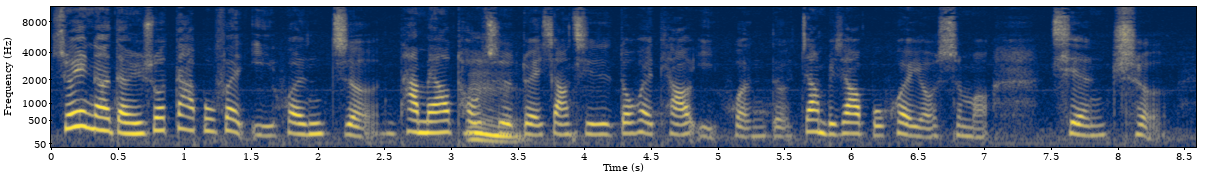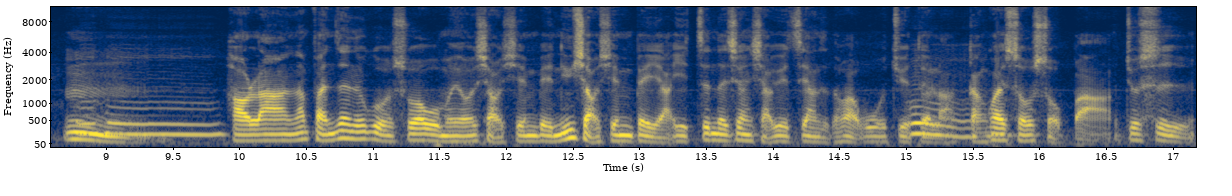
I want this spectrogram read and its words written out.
所以呢，等于说大部分已婚者，他们要偷吃的对象，嗯、其实都会挑已婚的，这样比较不会有什么牵扯。嗯，嗯好啦，那反正如果说我们有小仙贝、女小仙贝啊，也真的像小月这样子的话，我觉得啦，赶、嗯、快收手吧，就是。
